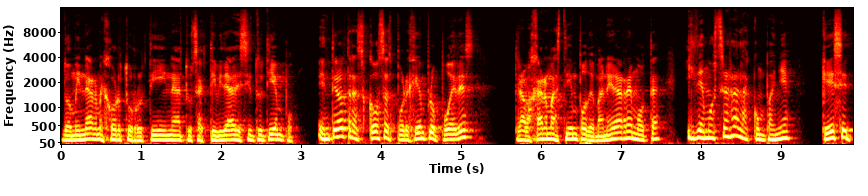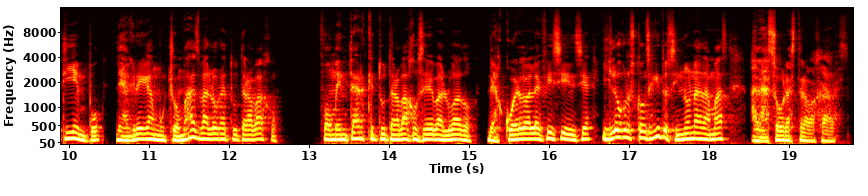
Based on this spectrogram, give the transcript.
dominar mejor tu rutina, tus actividades y tu tiempo. Entre otras cosas, por ejemplo, puedes trabajar más tiempo de manera remota y demostrar a la compañía que ese tiempo le agrega mucho más valor a tu trabajo. Fomentar que tu trabajo sea evaluado de acuerdo a la eficiencia y logros conseguidos y no nada más a las horas trabajadas.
